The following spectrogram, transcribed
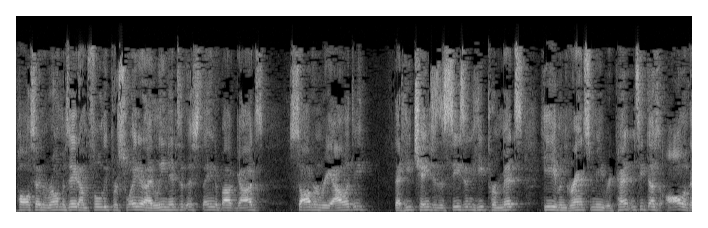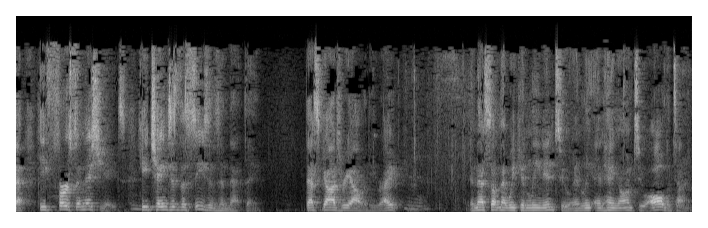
Paul said in Romans 8, I'm fully persuaded. I lean into this thing about God's sovereign reality that he changes the season, he permits he even grants me repentance. He does all of that. He first initiates. He mm-hmm. changes the seasons in that thing. That's God's reality, right? And that's something that we can lean into and, lean, and hang on to all the time.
